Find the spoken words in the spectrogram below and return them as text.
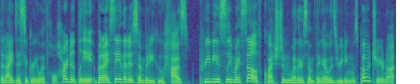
that I disagree with wholeheartedly. But I say that as somebody who has previously myself questioned whether something I was reading was poetry or not.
